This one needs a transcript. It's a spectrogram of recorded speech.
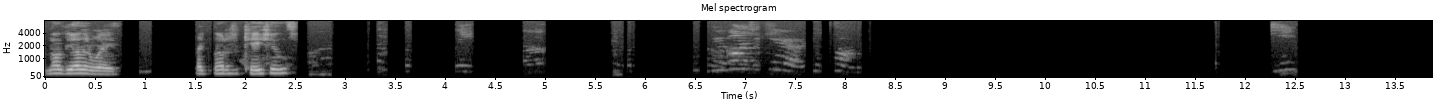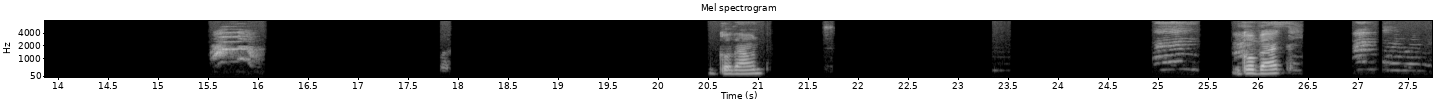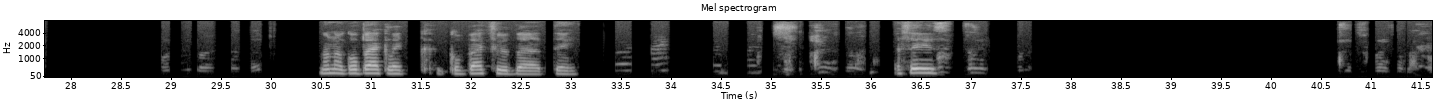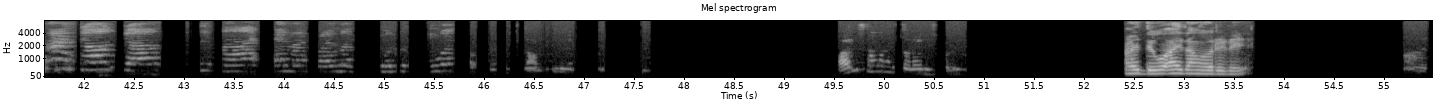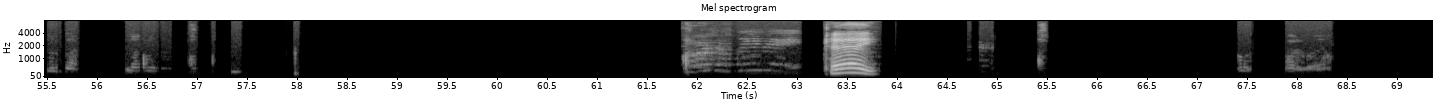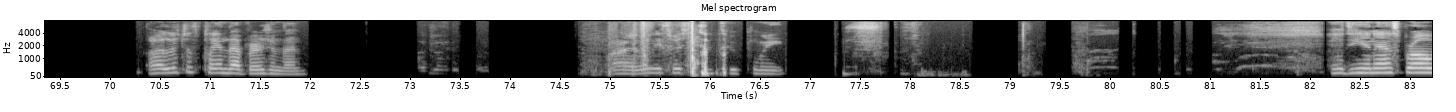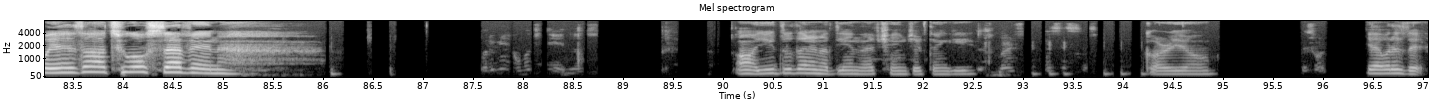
No, the other way. Like notifications. Go down. Go back. No, no, go back. Like go back to the thing. It says I do. I downloaded it. Okay. Alright, let's just play in that version then. Alright, let me switch to two point. DNS bro is uh 207. What do you mean? What's the Oh, you do that in a DNS changer thingy. Gario. Yeah, what is it?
